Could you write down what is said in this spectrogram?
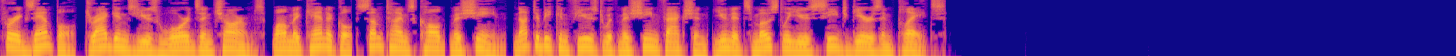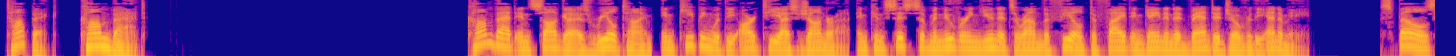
For example, dragons use wards and charms, while mechanical sometimes called machine, not to be confused with machine faction units mostly use siege gears and plates. Combat Combat in Saga is real-time, in keeping with the RTS genre, and consists of maneuvering units around the field to fight and gain an advantage over the enemy. Spells,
